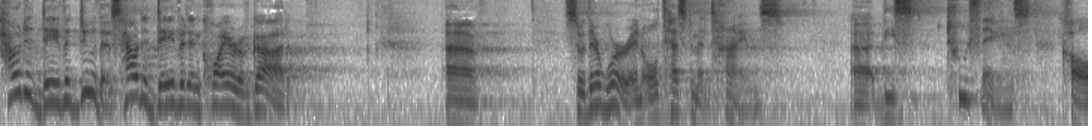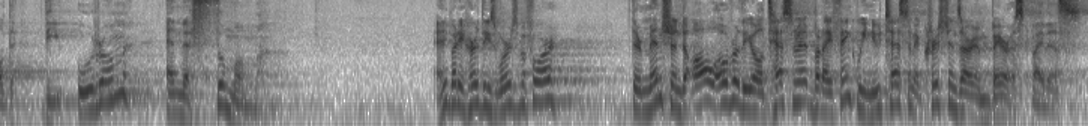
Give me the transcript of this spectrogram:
How did David do this? How did David inquire of God? Uh, so there were in Old Testament times uh, these two things called the Urim and the Thummim. Anybody heard these words before? They're mentioned all over the Old Testament, but I think we New Testament Christians are embarrassed by this.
